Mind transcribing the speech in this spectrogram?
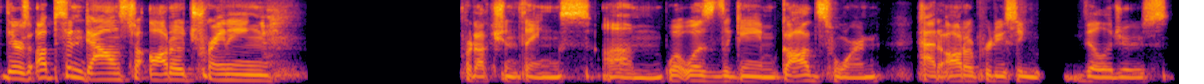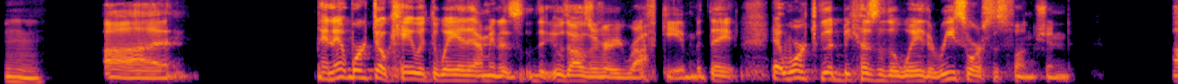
there's ups and downs to auto training production things. Um, what was the game? Godsworn had auto producing villagers. hmm Uh, and it worked okay with the way that I mean, it was, it was also a very rough game, but they it worked good because of the way the resources functioned. Uh,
